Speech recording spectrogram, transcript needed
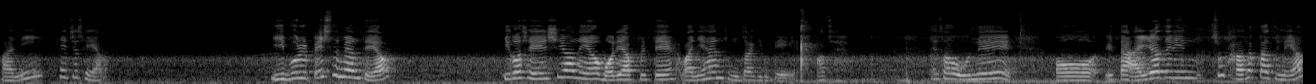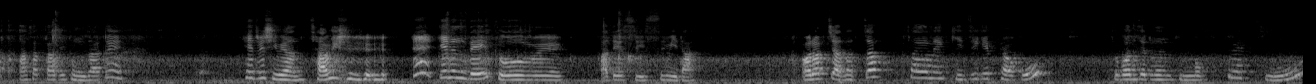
많이 해주세요. 이불을 빼시면 돼요. 이거 제일 시원해요. 머리 아플 때 많이 한 동작인데. 맞아요. 그래서 오늘, 어, 일단 알려드린 총 다섯 가지네요. 다섯 가지 동작을 해주시면 잠을 깨는데 도움을 받을 수 있습니다. 어렵지 않았죠? 처음에 기지개 펴고, 두 번째로는 뒷목 스트레칭,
